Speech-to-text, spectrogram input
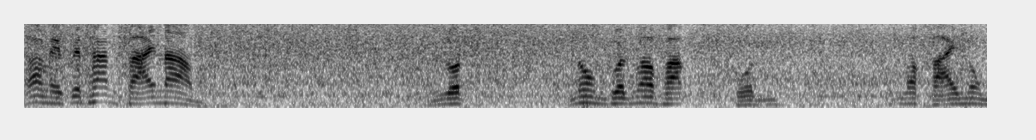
ทางนี้เป็นท่างสายน้ำรถนุ่มเพิ่นมาพักฝนเพิ่นมาขายนุ่ม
